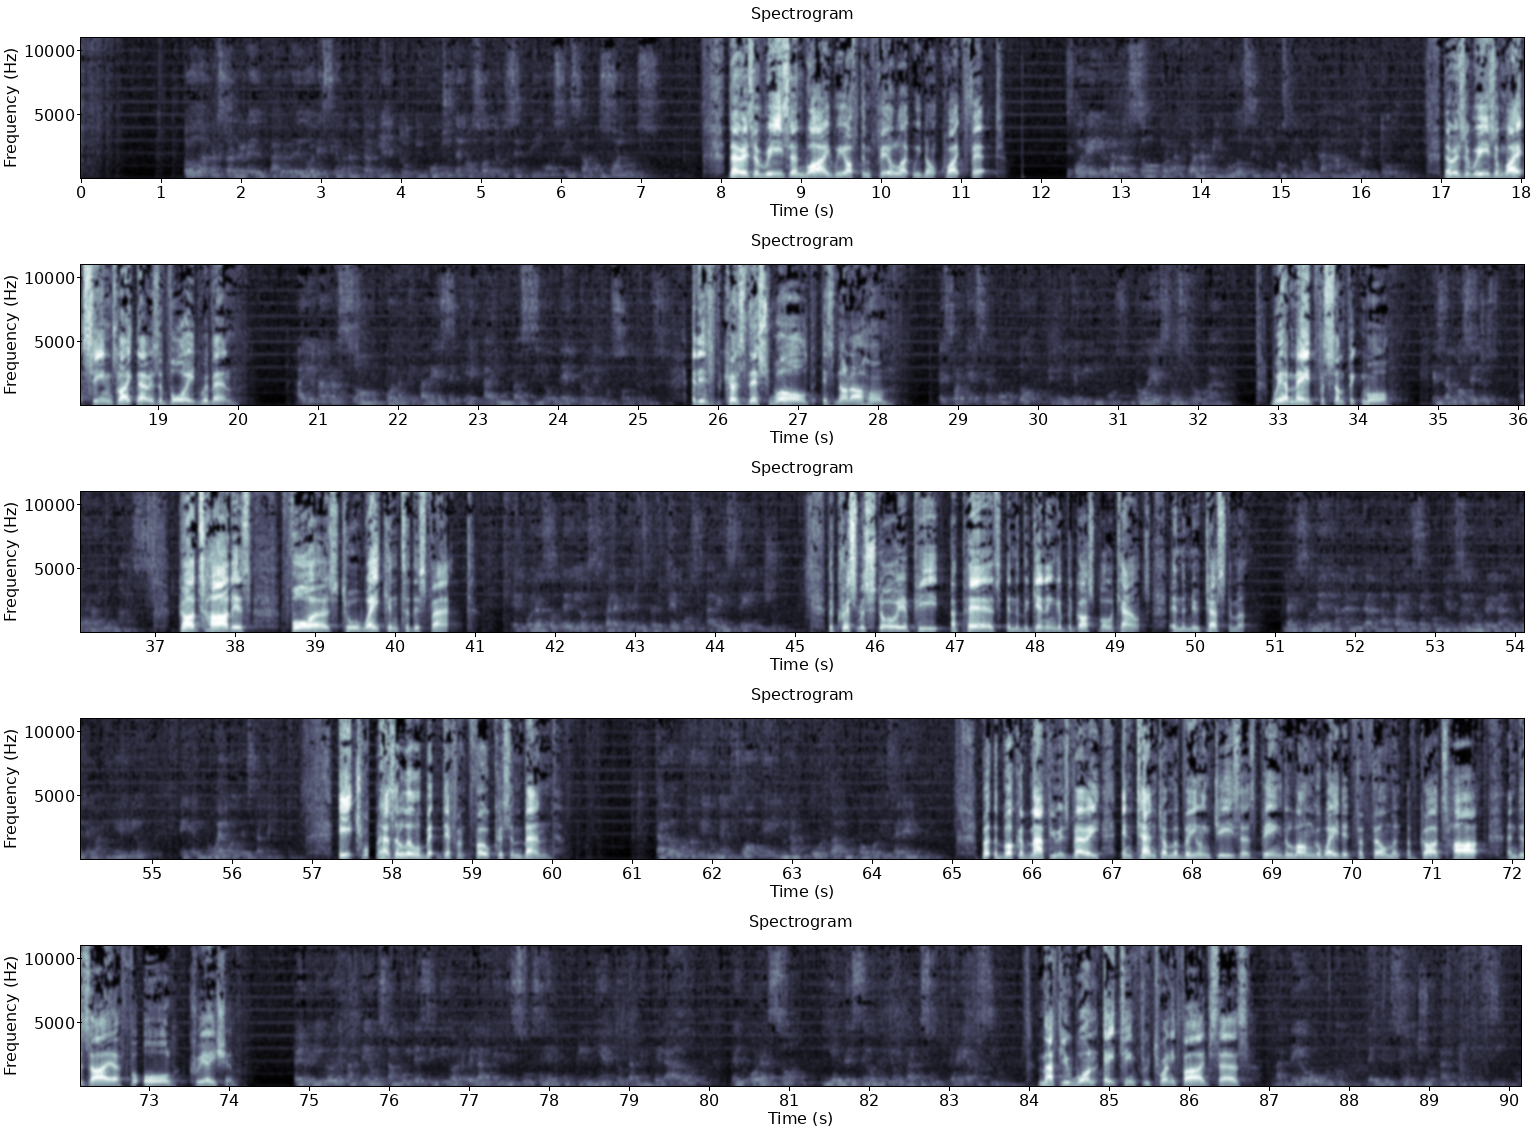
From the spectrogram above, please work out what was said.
Todo a nuestro alre- alrededor es quebrantamiento y muchos de nosotros sentimos que estamos solos. There is a reason why we often feel like we don't quite fit. Es por ello la razón por la cual a menudo sentimos que no encajamos del todo. There is a reason why it seems like there is a void within. Hay una razón por la que parece que hay un vacío dentro de nosotros. It is because this world is not our home. Es porque este mundo en el que vivimos no es nuestro hogar. We are made for something more. Estamos hechos para algo más. God's heart is for us to awaken to this fact. El corazón de Dios es para que despertemos a este hecho. The Christmas story appears in the beginning of the gospel accounts in the New Testament. La historia de la Navidad aparece al comienzo de los relatos del Evangelio en el Nuevo Testamento. Each one has a little bit different focus and bend. Cada uno tiene un enfoque y una curva un poco diferente. But the book of Matthew is very intent on revealing Jesus being the long awaited fulfillment of God's heart and desire for all creation. Matthew el libro de Mateo está muy decidido a revelar que Jesús es el cumplimiento tan esperado del corazón y el deseo de Dios para su creación. Matthew 1 18 through 25 says, Mateo 1, del 18 al 25.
